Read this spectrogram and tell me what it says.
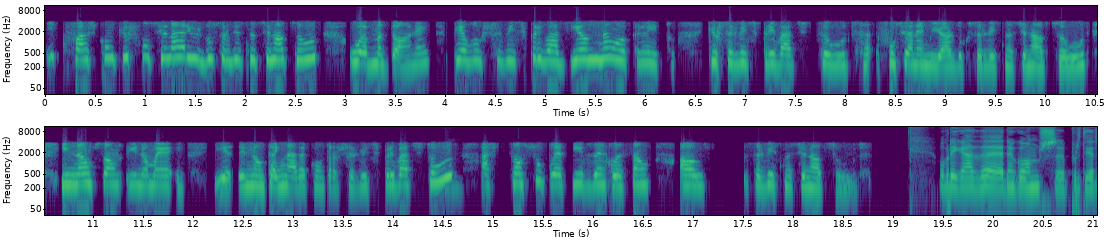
e que faz com que os funcionários do Serviço Nacional de Saúde o abandonem pelos serviços privados. E eu não acredito que os serviços privados de saúde funcionem melhor do que o Serviço Nacional de Saúde e não são, e não, é, e não tenho nada contra os serviços privados de saúde, acho que são supletivos em relação ao Serviço Nacional de Saúde. Obrigada, Ana Gomes, por ter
